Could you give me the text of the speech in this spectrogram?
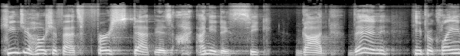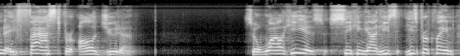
King Jehoshaphat's first step is I, need to seek God. Then he proclaimed a fast for all Judah. So while he is seeking God, he's, he's proclaimed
